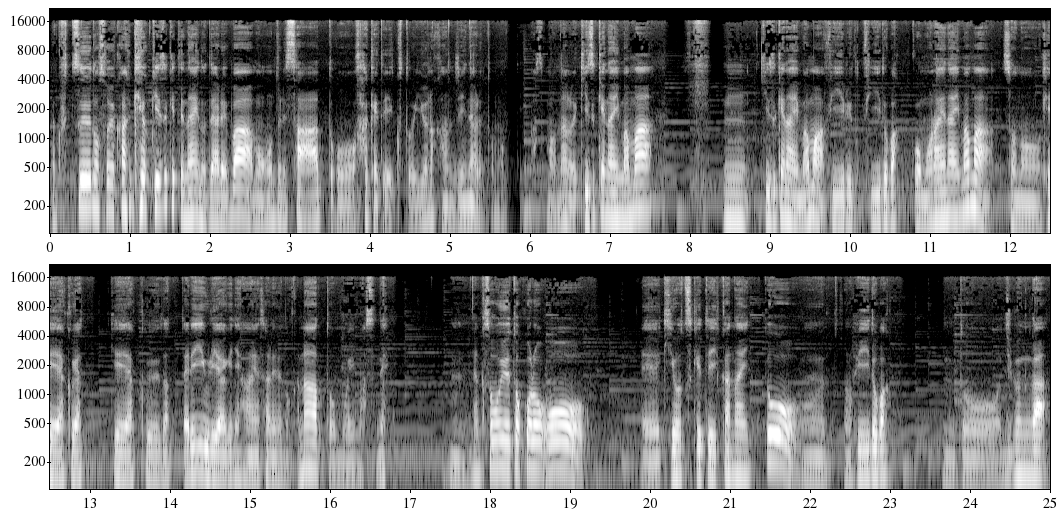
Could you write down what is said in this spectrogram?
なんか普通のそういう関係を築けてないのであれば、もう本当にさーっとこう、はけていくというような感じになると思っています。まあ、なので気づけないまま、うん、気づけないまま、フィール、フィードバックをもらえないまま、その契約や、契約だったり、売り上げに反映されるのかなと思いますね。うん、なんかそういうところを、えー、気をつけていかないと、うん、そのフィードバック、うんと、自分が、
